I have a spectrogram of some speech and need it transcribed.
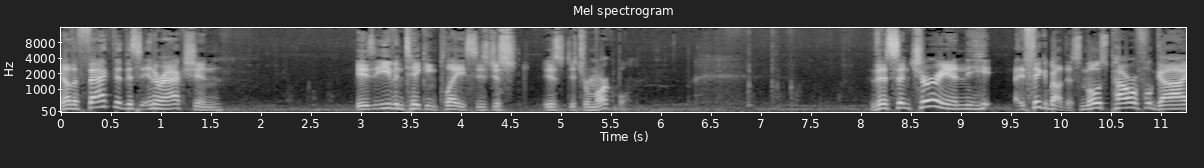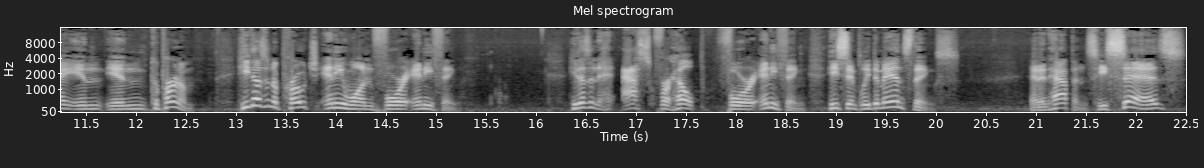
Now, the fact that this interaction is even taking place is just is it's remarkable. The centurion, think about this most powerful guy in, in Capernaum. He doesn't approach anyone for anything, he doesn't ask for help for anything. He simply demands things. And it happens. He says,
